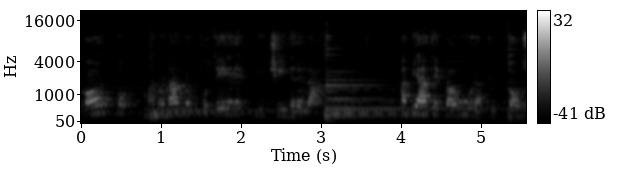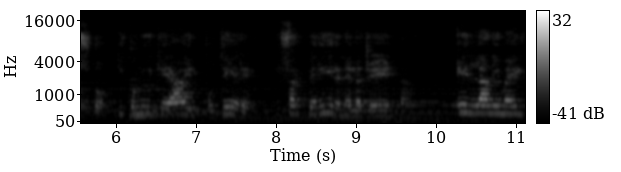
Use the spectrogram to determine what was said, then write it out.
corpo ma non hanno potere di uccidere l'anima. Abbiate paura piuttosto di colui che ha il potere di far perire nella geenna e l'anima e il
